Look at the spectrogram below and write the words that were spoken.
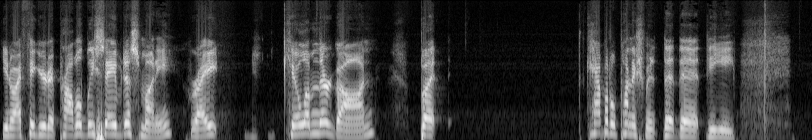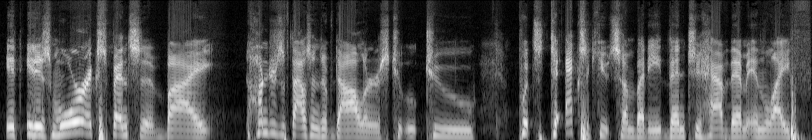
You know, I figured it probably saved us money, right? Kill them, they're gone. But capital punishment, the the, the it, it is more expensive by hundreds of thousands of dollars to to put to execute somebody than to have them in life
